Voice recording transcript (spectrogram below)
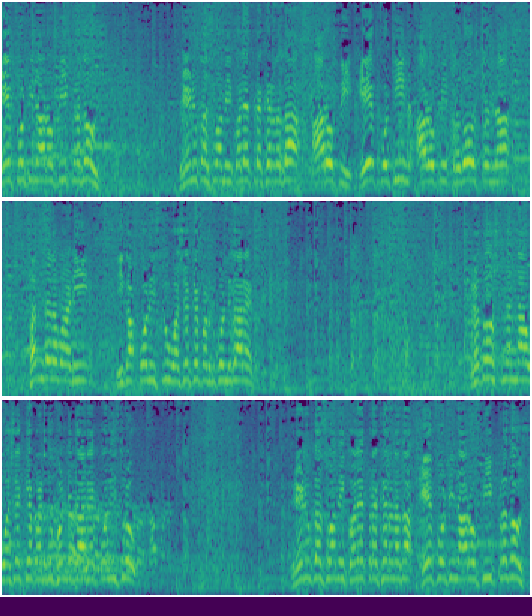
ಎ ಫೋರ್ಟೀನ್ ಆರೋಪಿ ಪ್ರದೋಷ್. ರೇಣುಕಾಸ್ವಾಮಿ ಕೊಲೆ ಪ್ರಕರಣದ ಆರೋಪಿ ಎ ಫೋರ್ಟೀನ್ ಆರೋಪಿ ಪ್ರದೋಷ್ ಅನ್ನ ಬಂಧನ ಮಾಡಿ ಈಗ ಪೊಲೀಸರು ವಶಕ್ಕೆ ಪಡೆದುಕೊಂಡಿದ್ದಾರೆ. ಪ್ರದೋಷ್ನನ್ನ ವಶಕ್ಕೆ ಪಡೆದುಕೊಂಡಿದ್ದಾರೆ ಪೊಲೀಸರು. ರೇಣುಕಾಸ್ವಾಮಿ ಕೊಲೆ ಪ್ರಕರಣದ ಎ ಫೋರ್ಟೀನ್ ಆರೋಪಿ ಪ್ರದೋಷ್.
